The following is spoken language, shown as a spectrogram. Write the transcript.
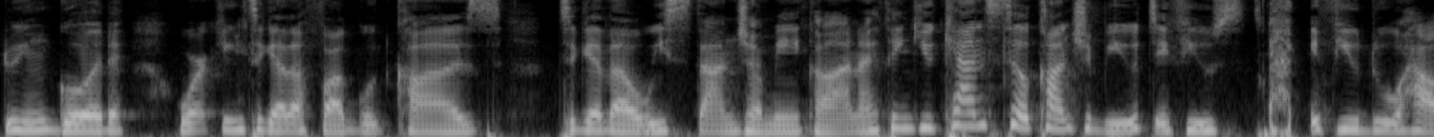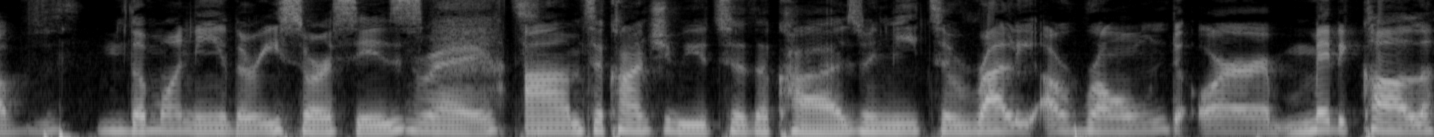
doing good, working together for a good cause. Together we stand Jamaica, and I think you can still contribute if you if you do have the money, the resources, Right. um to contribute to the cause we need to rally around or medical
